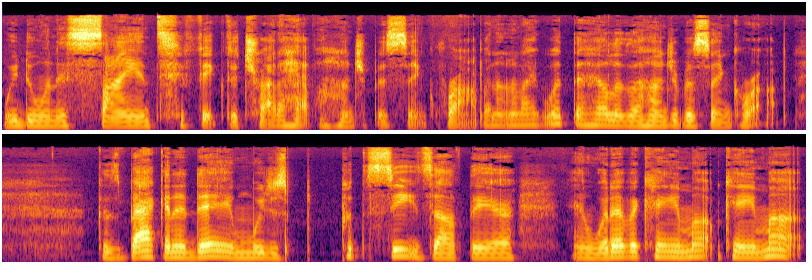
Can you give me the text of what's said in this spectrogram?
we're doing this scientific to try to have a 100% crop. And I'm like, what the hell is a 100% crop? Because back in the day when we just put the seeds out there and whatever came up, came up.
